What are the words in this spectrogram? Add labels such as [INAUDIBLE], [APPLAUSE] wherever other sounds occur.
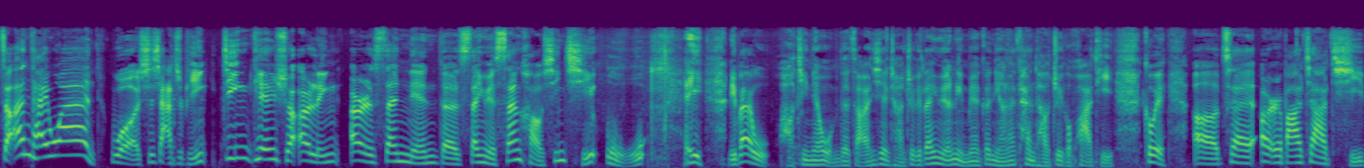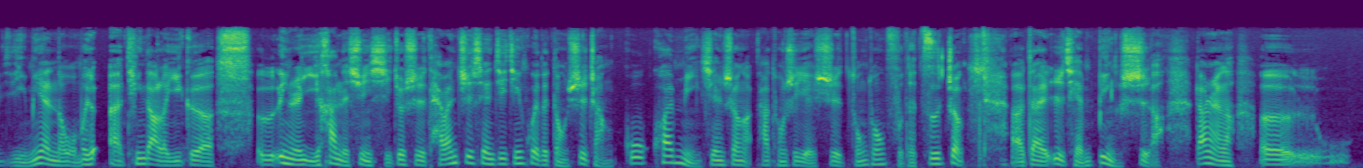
早安，台湾！我是夏志平。今天是二零二三年的三月三号，星期五。哎，礼拜五。好，今天我们的早安现场这个单元里面，跟您来探讨这个话题。各位，呃，在二二八假期里面呢，我们呃听到了一个呃令人遗憾的讯息，就是台湾制宪基金会的董事长辜宽敏先生啊，他同时也是总统府的资政，呃，在日前病逝啊。当然了，呃。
